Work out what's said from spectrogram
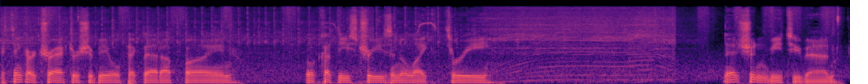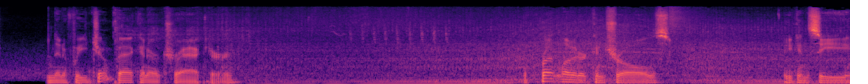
I think our tractor should be able to pick that up fine. We'll cut these trees into like three. That shouldn't be too bad. And then if we jump back in our tractor, the front loader controls you can see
